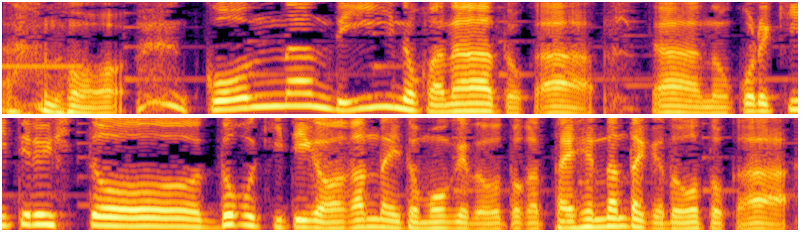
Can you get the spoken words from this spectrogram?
あの、こんなんでいいのかなとか、あの、これ聞いてる人、どこ聞いていいかわかんないと思うけど、とか大変なんだけど、とか、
